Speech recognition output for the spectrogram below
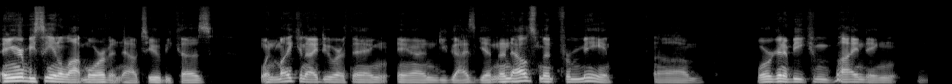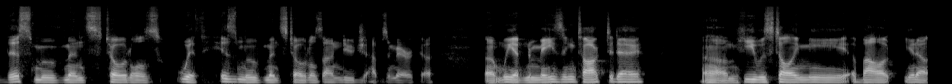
And you're gonna be seeing a lot more of it now too, because when Mike and I do our thing and you guys get an announcement from me, um, we're gonna be combining this movement's totals with his movement's totals on New Jobs America. Um, we had an amazing talk today. Um, he was telling me about, you know,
